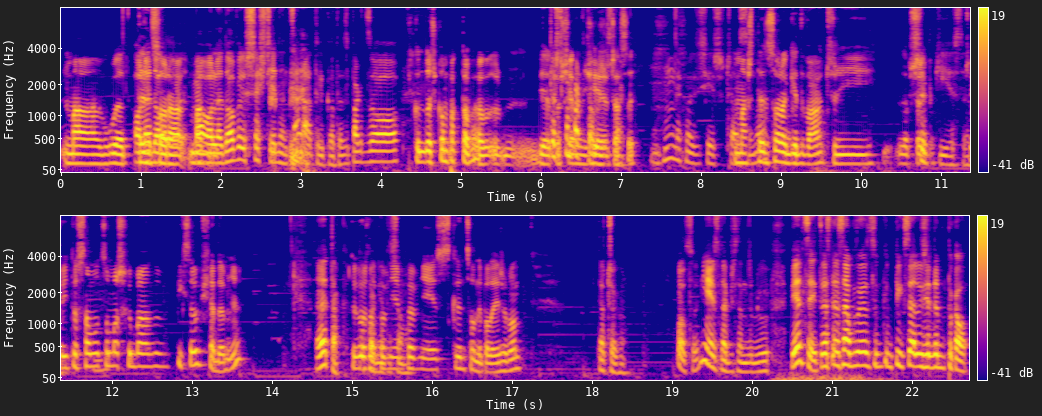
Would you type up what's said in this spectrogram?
Ma w ogóle tensora, ma OLEDowy 6.1 cala tylko, to jest bardzo dość kompaktowa mm, wielkość jak na dzisiejsze jest, czasy. mhm, jak na dzisiejsze czasy. Masz no. tensora G2, czyli lepsze, Szybki jest. Czyli to samo, co masz chyba w Pixelu 7, nie? E, tak, Tylko to pewnie, pewnie jest skręcony, podejrzewam. Dlaczego? Po co? Nie jest napisane, żeby był więcej. To jest ten sam, Pixelu 7 Pro.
